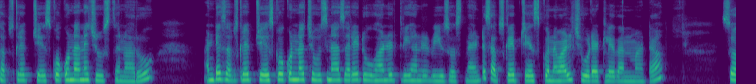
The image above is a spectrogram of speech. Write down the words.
సబ్స్క్రైబ్ చేసుకోకుండానే చూస్తున్నారు. అంటే సబ్స్క్రైబ్ చేసుకోకుండా చూసినా సరే 200, 300 వ్యూస్ వస్తున్నాయి. అంటే సబ్స్క్రైబ్ చేసుకున్న వాళ్ళు చూడట్లేదు అనమాట సో,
